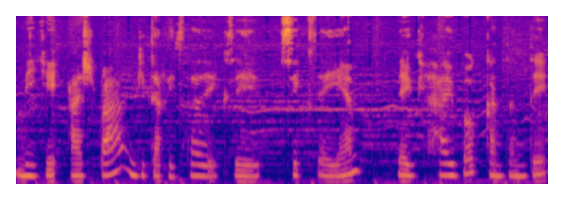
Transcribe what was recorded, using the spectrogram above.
DJ Ashba, guitarrista de 6am, Dave Hybock, cantante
